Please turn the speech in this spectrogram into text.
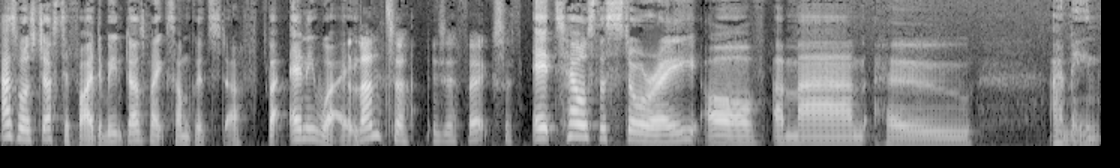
as was Justified. I mean, it does make some good stuff. But anyway, Atlanta is FX. It tells the story of a man who, I mean.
